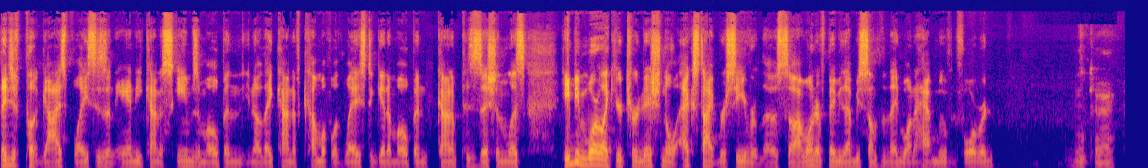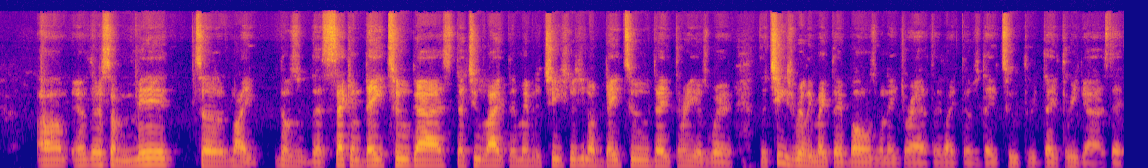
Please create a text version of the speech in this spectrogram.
They just put guys places, and Andy kind of schemes them open. You know, they kind of come up with ways to get them open, kind of positionless. He'd be more like your traditional X type receiver, though. So I wonder if maybe that'd be something they'd want to have moving forward. Okay. Um, if there's some mid to like those the second day two guys that you like that maybe the Chiefs because you know day two day three is where the Chiefs really make their bones when they draft. They like those day two three day three guys that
